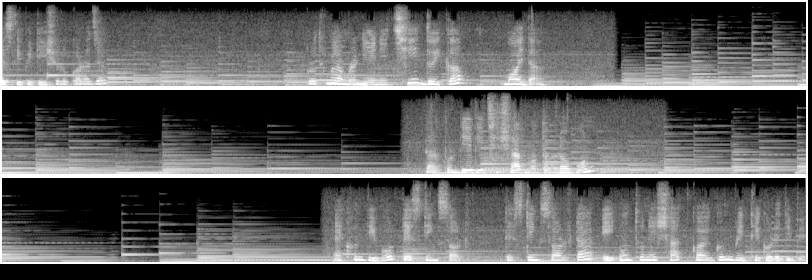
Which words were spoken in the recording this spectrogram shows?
রেসিপিটি শুরু করা যাক। প্রথমে আমরা নিয়ে নিচ্ছি দুই কাপ ময়দা। তারপর দিয়ে দিচ্ছি স্বাদ মতন লবণ। দিব টেস্টিং সল্ট টেস্টিং সল্টটা এই অন্থনের স্বাদ কয়েকগুণ বৃদ্ধি করে দিবে।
